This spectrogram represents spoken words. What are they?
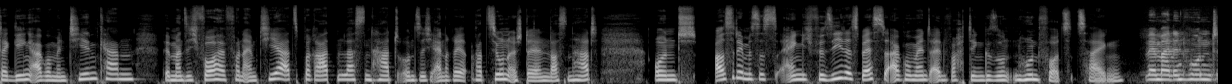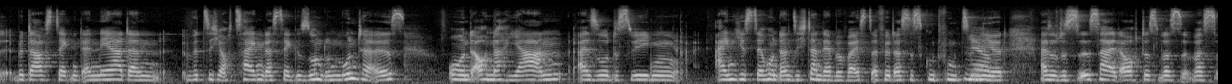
dagegen argumentieren kann, wenn man sich vorher von einem Tierarzt beraten lassen hat und sich eine Ration erstellen lassen hat. Und außerdem ist es eigentlich für sie das beste Argument, einfach den gesunden Hund vorzuzeigen. Wenn man den Hund bedarfsdeckend ernährt, dann wird sich auch zeigen, dass der gesund und munter ist. Und auch nach Jahren. Also deswegen eigentlich ist der Hund an sich dann der Beweis dafür, dass es gut funktioniert. Ja. Also das ist halt auch das, was, was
